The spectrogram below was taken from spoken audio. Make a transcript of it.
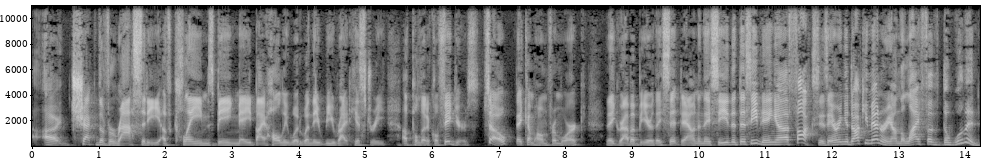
uh, check the veracity of claims being made by Hollywood when they rewrite history of political figures. So they come home from work, they grab a beer, they sit down, and they see that this evening uh, Fox is airing a documentary on the life of the woman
